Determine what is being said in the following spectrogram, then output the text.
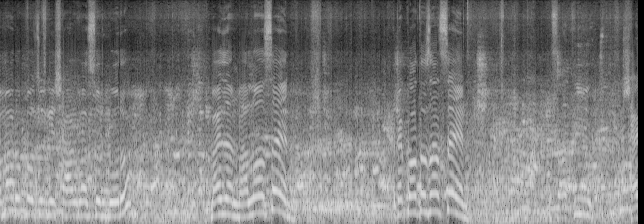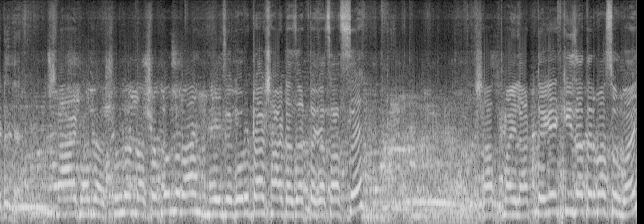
আমার উপযোগী ষাট বছর গরু। ভাইজান ভালো আছেন? এটা কত চাচ্ছেন? ষাট হাজার। ষাট হাজার। শুনলেন দর্শক বন্ধুরা এই যে গরুটা ষাট হাজার টাকা চাচ্ছে। সাত মাইল আট থেকে। কি জাতের বাছুর ভাই?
